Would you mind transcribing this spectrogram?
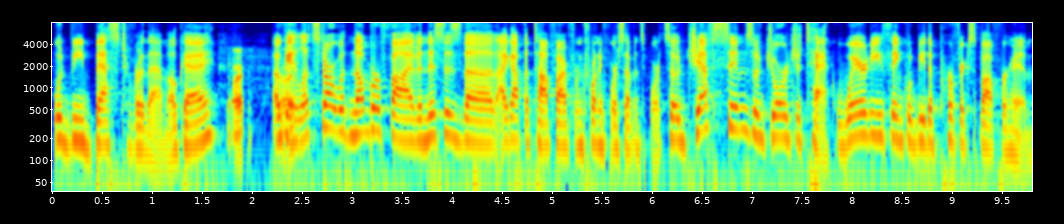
would be best for them? Okay. All right. Okay, right. let's start with number five, and this is the I got the top five from twenty four seven Sports. So Jeff Sims of Georgia Tech, where do you think would be the perfect spot for him?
